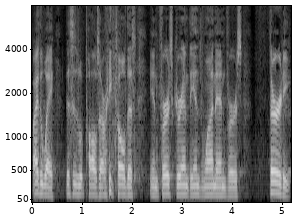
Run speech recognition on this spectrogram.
By the way, this is what Paul's already told us in 1 Corinthians 1 and verse 30.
